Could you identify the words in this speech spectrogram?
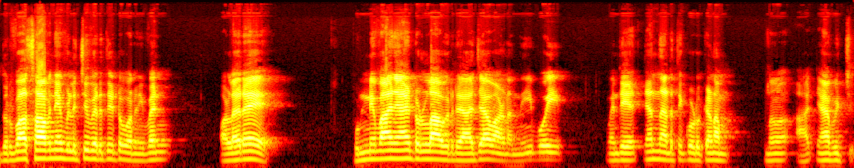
ദുർവാസാവിനെ വിളിച്ചു വരുത്തിയിട്ട് പറഞ്ഞു ഇവൻ വളരെ പുണ്യവാനായിട്ടുള്ള ഒരു രാജാവാണ്. നീ പോയി ഇവന്റെ യജ്ഞം നടത്തി കൊടുക്കണം എന്ന് ആജ്ഞാപിച്ചു.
